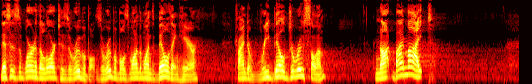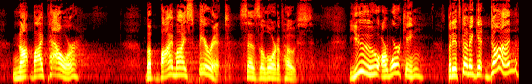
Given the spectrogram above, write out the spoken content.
This is the word of the Lord to Zerubbabel. Zerubbabel is one of the ones building here, trying to rebuild Jerusalem, not by might, not by power, but by my spirit, says the Lord of hosts. You are working, but it's going to get done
